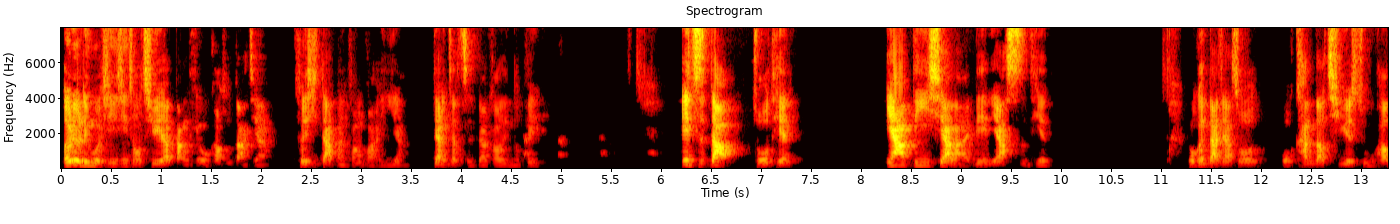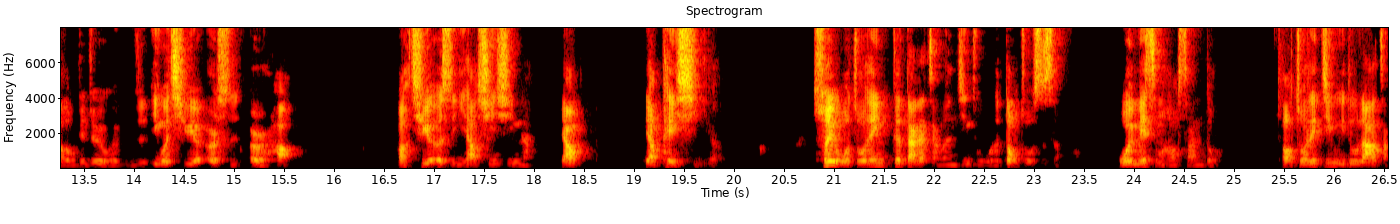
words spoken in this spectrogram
二六零五星星从七月一号当天，我告诉大家，分析大盘方法一样，量价指标高点都背离，一直到昨天。压低下来，连压四天。我跟大家说，我看到七月十五号龙天就会回补日，因为七月二十二号，哦，七月二十一号星星呢要要配息了，所以我昨天跟大家讲的很清楚，我的动作是什么，我也没什么好闪躲。哦，昨天几乎一度拉涨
